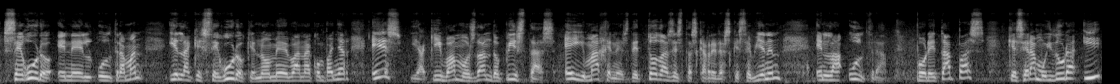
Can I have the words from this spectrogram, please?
seguro en el Ultraman y en la que seguro que no me van a acompañar es, y aquí vamos dando pistas e imágenes de todas estas carreras que se vienen, en la Ultra, por etapas, que será muy dura y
